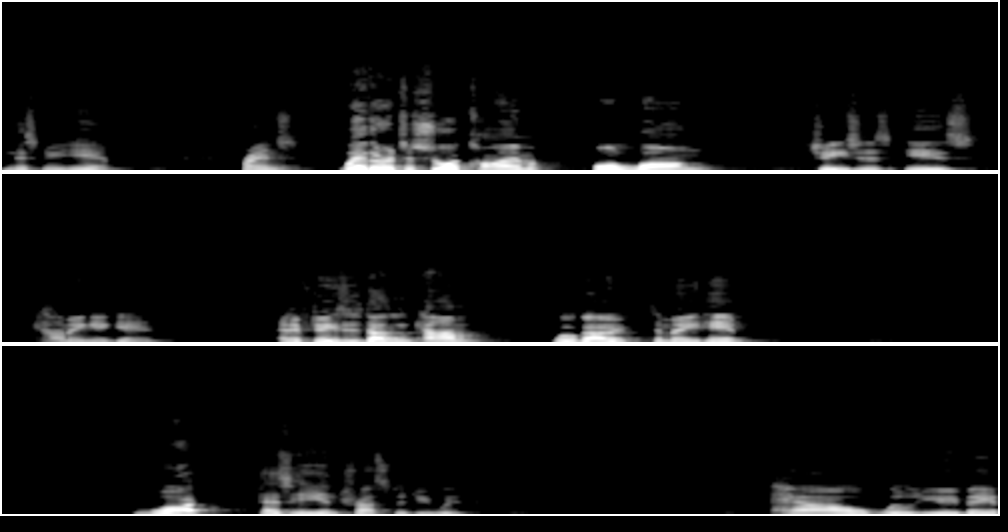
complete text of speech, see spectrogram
in this new year. Friends, whether it's a short time or long, Jesus is coming again. And if Jesus doesn't come, we'll go to meet him. What has he entrusted you with? How will you be a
